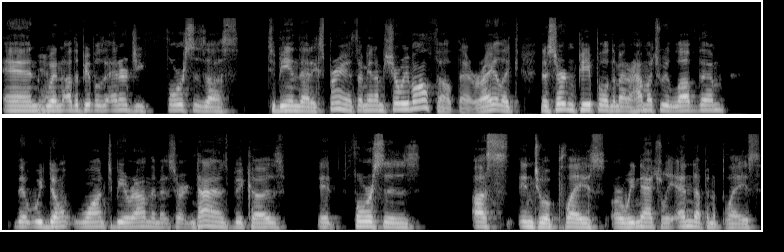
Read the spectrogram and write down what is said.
And yeah. when other people's energy forces us to be in that experience, I mean, I'm sure we've all felt that, right? Like there's certain people, no matter how much we love them, that we don't want to be around them at certain times because it forces us into a place or we naturally end up in a place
